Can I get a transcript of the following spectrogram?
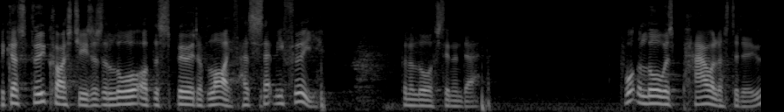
Because through Christ Jesus, the law of the Spirit of life has set me free from the law of sin and death. For what the law was powerless to do,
